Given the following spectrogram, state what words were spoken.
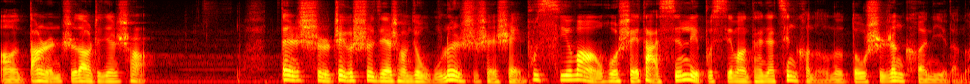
嗯，当然知道这件事儿，但是这个世界上就无论是谁，谁不希望或谁打心里不希望大家尽可能的都是认可你的呢？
